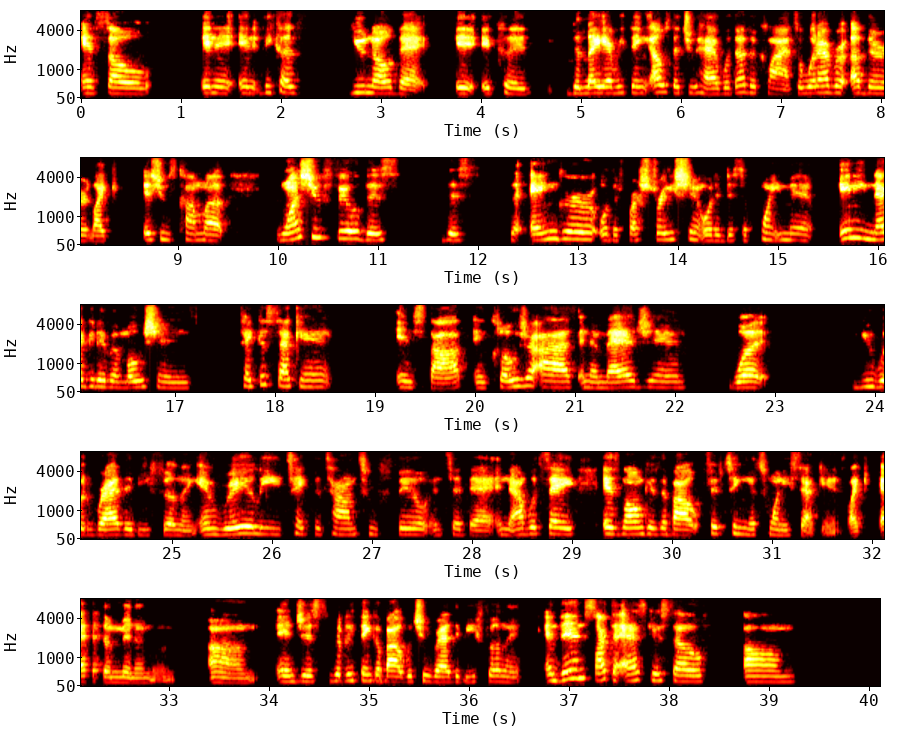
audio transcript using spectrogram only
and so, in it, it, because you know that it, it could delay everything else that you have with other clients or whatever other like issues come up. Once you feel this this the anger or the frustration or the disappointment, any negative emotions, take a second and stop and close your eyes and imagine what you would rather be feeling and really take the time to feel into that. And I would say as long as about 15 to 20 seconds, like at the minimum. Um, and just really think about what you'd rather be feeling. And then start to ask yourself, um,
